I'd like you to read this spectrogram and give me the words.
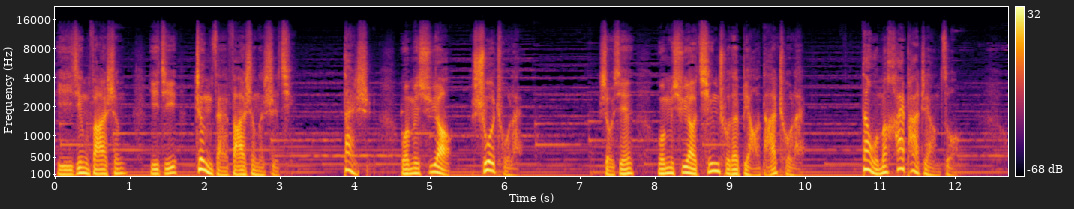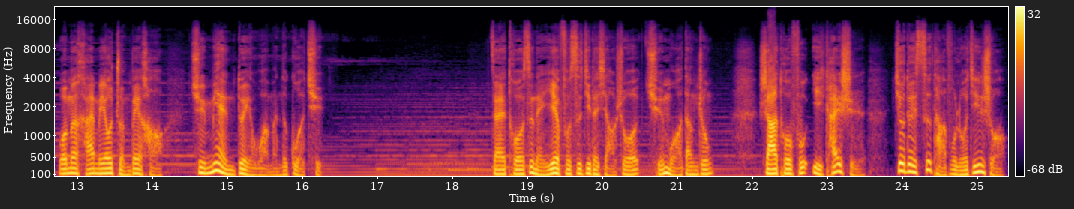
已经发生以及正在发生的事情，但是我们需要说出来。首先，我们需要清楚地表达出来，但我们害怕这样做，我们还没有准备好去面对我们的过去。在陀思内耶夫斯基的小说《群魔》当中，沙托夫一开始就对斯塔夫罗金说。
